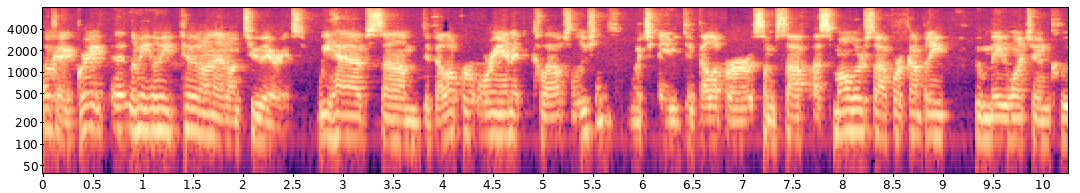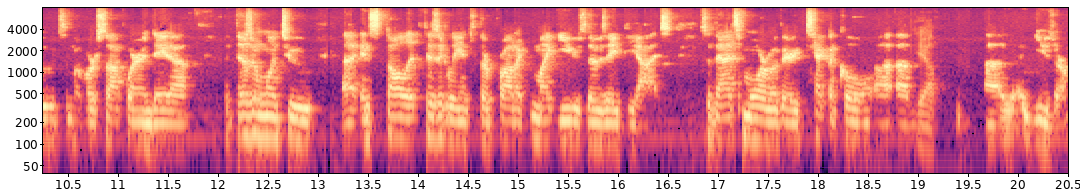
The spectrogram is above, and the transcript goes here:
Okay, great. Uh, let me let me pivot on that on two areas. We have some developer-oriented cloud solutions, which a developer, some soft, a smaller software company who may want to include some of our software and data, but doesn't want to uh, install it physically into their product might use those APIs. So that's more of a very technical uh, um, yeah. uh, user.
